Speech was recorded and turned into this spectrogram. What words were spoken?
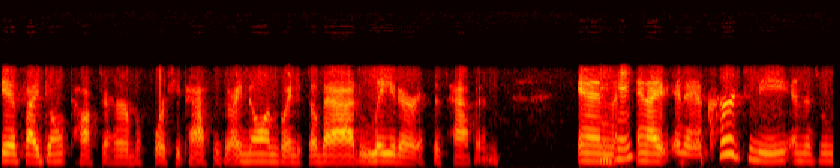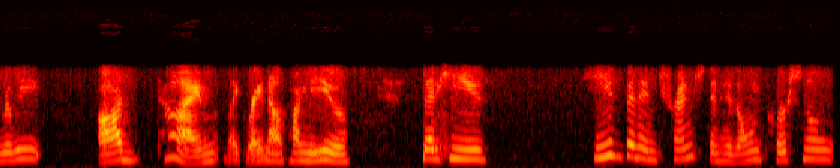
if I don't talk to her before she passes, or I know I'm going to feel bad later if this happens. And mm-hmm. and I and it occurred to me in this really odd time, like right now talking to you, that he's he's been entrenched in his own personal,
